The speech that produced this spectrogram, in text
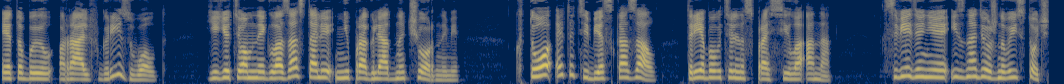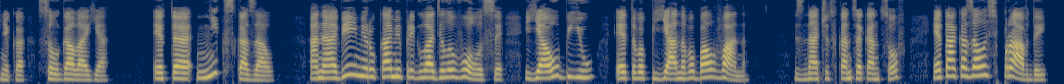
Это был Ральф Гризволд. Ее темные глаза стали непроглядно черными. «Кто это тебе сказал?» — требовательно спросила она. «Сведения из надежного источника», — солгала я. «Это Ник сказал?» Она обеими руками пригладила волосы. «Я убью этого пьяного болвана». Значит, в конце концов, это оказалось правдой,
